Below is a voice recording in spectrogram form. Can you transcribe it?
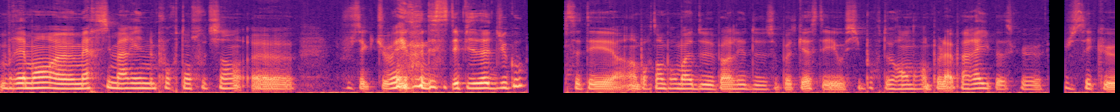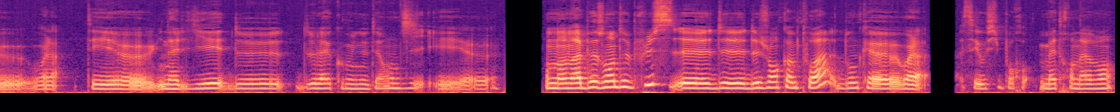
Vraiment, euh, merci Marine pour ton soutien. Euh, je sais que tu vas écouter cet épisode du coup. C'était important pour moi de parler de ce podcast et aussi pour te rendre un peu l'appareil parce que je sais que voilà, T'es euh, une alliée de, de la communauté handi et euh, on en a besoin de plus euh, de, gens comme toi. Donc voilà, c'est aussi pour mettre en avant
